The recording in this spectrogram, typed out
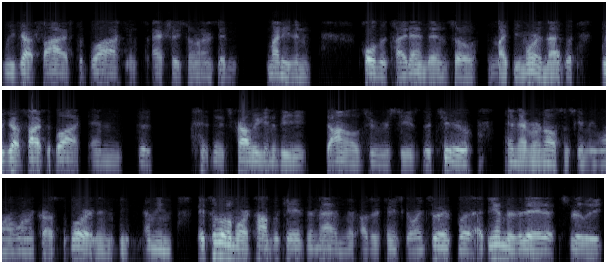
we've got five to block. And actually, sometimes they might even hold the tight end in, so it might be more than that. But we've got five to block, and the, it's probably going to be Donald who receives the two, and everyone else is going to be one on one across the board. And he, I mean, it's a little more complicated than that, and other things go into it. But at the end of the day, that's really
